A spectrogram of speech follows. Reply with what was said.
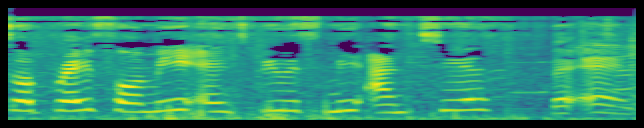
So pray for me and be with me until the end.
